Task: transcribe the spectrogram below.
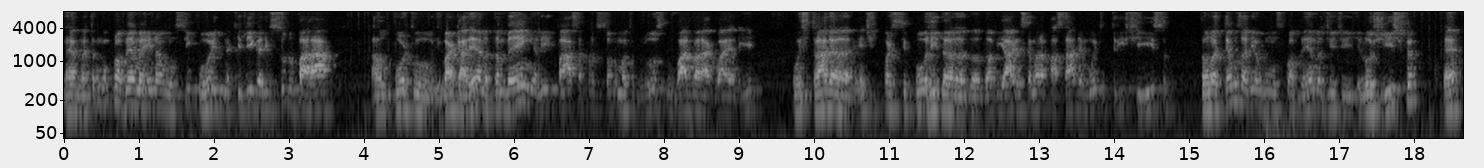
Né? Nós temos um problema aí na 158, né, que liga ali o sul do Pará ao porto de Barcarena, também ali passa a produção do Mato Grosso, do Vale do Araguaia ali. uma estrada, a gente participou ali da, da, da viagem na semana passada, é muito triste isso. Então, nós temos ali alguns problemas de, de, de logística, né?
